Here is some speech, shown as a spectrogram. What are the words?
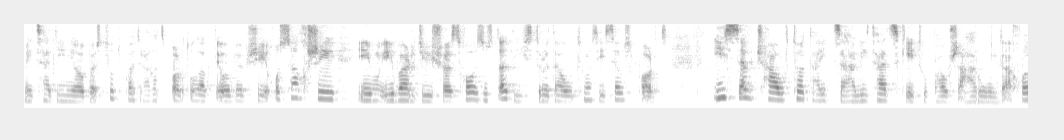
მეცადინეობას თუ თქვა რაღაც სპორტულ აქტივობებში იყო სახში, ივარჯიშოს, ხო? ზუსტად ის დრო დაუთმოს ისევ სპორტს. ისევ ჩავრთოთ აი ძალითაც კი თუ ბავშვს არ უნდა, ხო?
